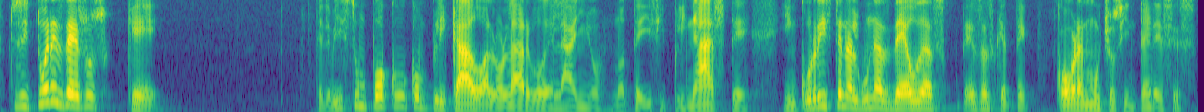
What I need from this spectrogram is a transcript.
Entonces, si tú eres de esos que te lo viste un poco complicado a lo largo del año, no te disciplinaste, incurriste en algunas deudas de esas que te cobran muchos intereses,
